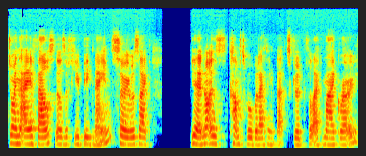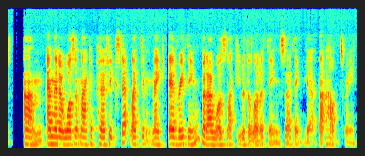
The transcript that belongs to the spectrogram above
join the AFL, so there was a few big names. So it was like, yeah, not as comfortable, but I think that's good for like my growth um, and that it wasn't like a perfect step, like didn't make everything, but I was lucky with a lot of things. So I think, yeah, that helped me.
